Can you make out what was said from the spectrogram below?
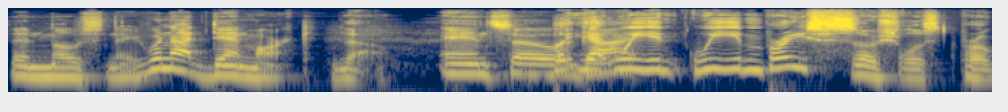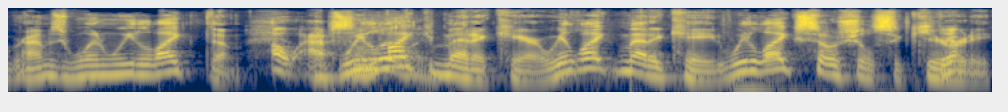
than most nations. We're not Denmark. No. And so, But yet guy- we we embrace socialist programs when we like them. Oh, absolutely. We like Medicare. We like Medicaid. We like Social Security.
